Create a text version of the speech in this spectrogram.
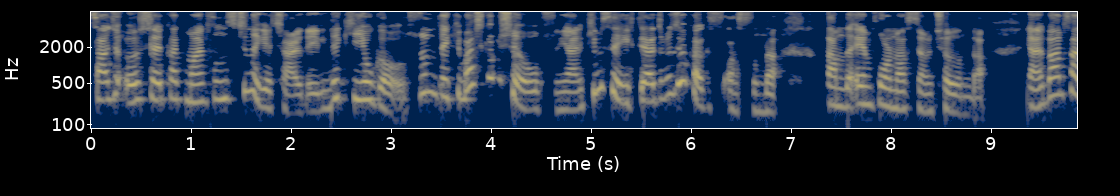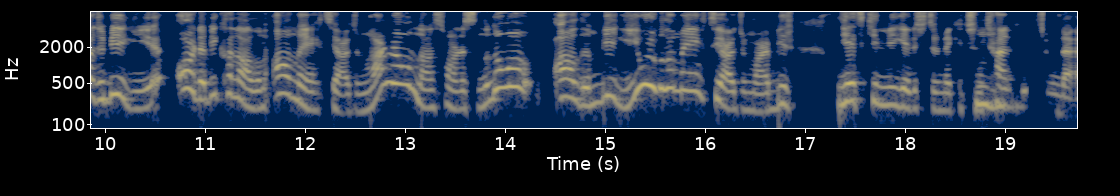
sadece öz şefkat mindfulness için de geçerli değil. De ki yoga olsun, de ki başka bir şey olsun. Yani kimseye ihtiyacımız yok aslında tam da enformasyon çağında. Yani ben sadece bilgiyi orada bir kanaldan almaya ihtiyacım var ve ondan sonrasında da o aldığım bilgiyi uygulamaya ihtiyacım var. Bir yetkinliği geliştirmek için Hı-hı. kendi içimde.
